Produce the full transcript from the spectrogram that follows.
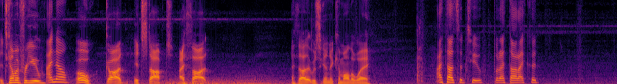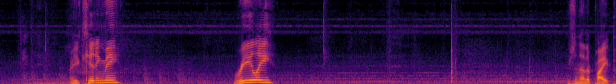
It's coming for you. I know. Oh God! It stopped. I thought. I thought it was going to come all the way. I thought so too, but I thought I could. Are you kidding me? Really? There's another pipe.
